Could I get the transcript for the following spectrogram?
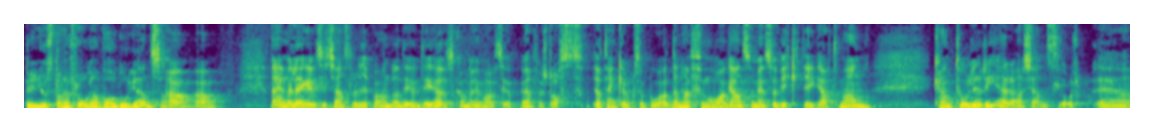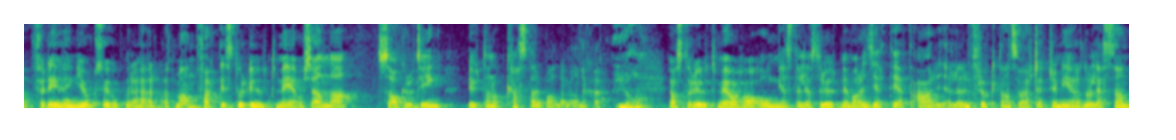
det är just den här frågan, var går gränsen? Ja, ja. Nej, men lägga ut sitt känsloliv på andra, det, det ska man ju vara sig upp med förstås. Jag tänker också på den här förmågan som är så viktig, att man kan tolerera känslor. Eh, för det hänger ju också ihop med det här, att man faktiskt står ut med att känna saker och ting utan att kasta det på andra människor. Ja. Jag står ut med att ha ångest eller jag står ut med att vara jätte, jätte arg eller fruktansvärt deprimerad och ledsen.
